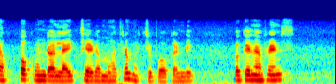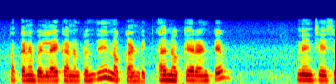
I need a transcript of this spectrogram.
తప్పకుండా లైక్ చేయడం మాత్రం మర్చిపోకండి. ఓకేనా ఫ్రెండ్స్? పక్కనే బెల్ ఐకాన్ ఉంటుంది నొక్కండి. అది నొక్కారంటే నేను చేసే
